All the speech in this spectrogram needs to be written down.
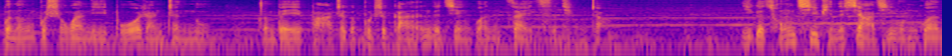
不能不使万历勃然震怒。准备把这个不知感恩的谏官再次停杖。一个从七品的下级文官，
